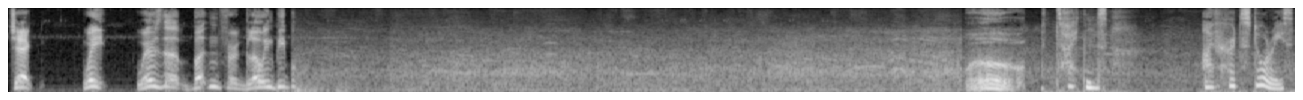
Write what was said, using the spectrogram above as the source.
Check. Wait, where's the button for glowing people? Whoa. Titans. I've heard stories.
